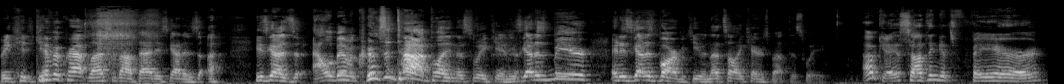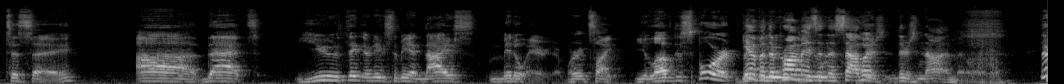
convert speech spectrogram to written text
but he could give a crap less about that. He's got his uh, he's got his Alabama Crimson Tide playing this weekend. He's got his beer and he's got his barbecue, and that's all he cares about this week. Okay, so I think it's fair to say uh, that you think there needs to be a nice middle area where it's like you love the sport. yeah, but the problem is in the South, put- there's, there's not a middle area. There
